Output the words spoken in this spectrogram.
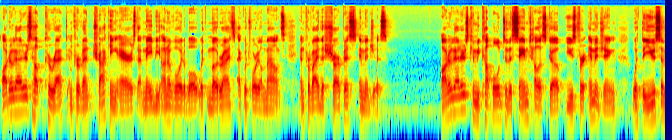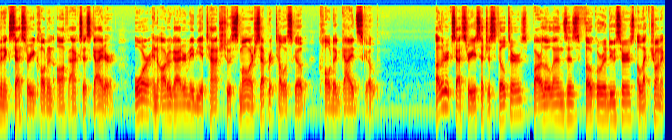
Autoguiders help correct and prevent tracking errors that may be unavoidable with motorized equatorial mounts and provide the sharpest images. Autoguiders can be coupled to the same telescope used for imaging with the use of an accessory called an off-axis guider, or an autoguider may be attached to a smaller separate telescope called a guide scope. Other accessories such as filters, Barlow lenses, focal reducers, electronic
